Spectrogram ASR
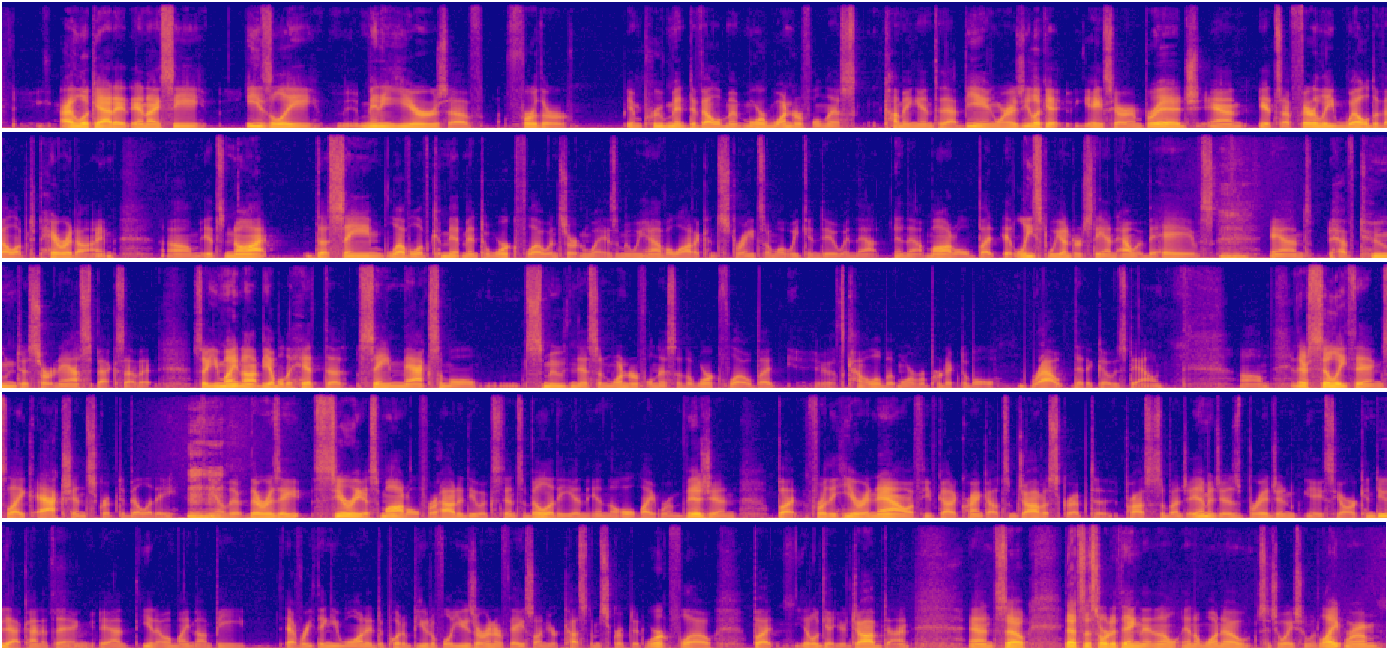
I look at it and I see easily many years of further improvement, development, more wonderfulness coming into that being. Whereas you look at ACR and Bridge, and it's a fairly well developed paradigm. Um, it's not the same level of commitment to workflow in certain ways. I mean, we have a lot of constraints on what we can do in that in that model, but at least we understand how it behaves and have tuned to certain aspects of it. So you might not be able to hit the same maximal smoothness and wonderfulness of the workflow, but it's kind of a little bit more of a predictable route that it goes down. Um, there's silly things like action scriptability. You know, there, there is a serious model for how to do extensibility in, in the whole Lightroom vision. But for the here and now, if you've got to crank out some JavaScript to process a bunch of images, Bridge and ACR can do that kind of thing. And, you know, it might not be everything you wanted to put a beautiful user interface on your custom scripted workflow, but it'll get your job done. And so that's the sort of thing that in a, in a 1.0 situation with Lightroom,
